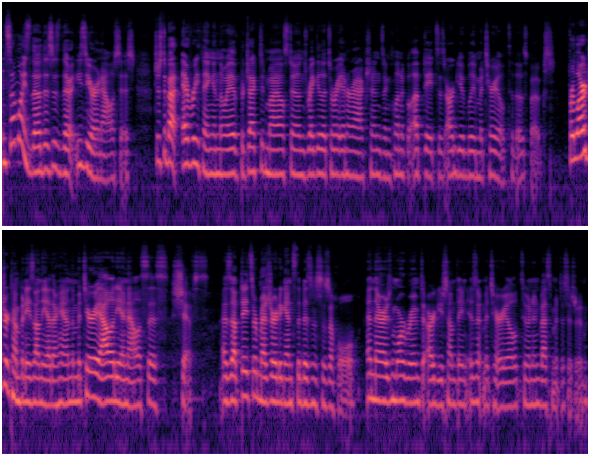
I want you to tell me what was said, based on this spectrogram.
In some ways, though, this is the easier analysis. Just about everything in the way of projected milestones, regulatory interactions, and clinical updates is arguably material to those folks. For larger companies, on the other hand, the materiality analysis shifts as updates are measured against the business as a whole, and there is more room to argue something isn't material to an investment decision.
